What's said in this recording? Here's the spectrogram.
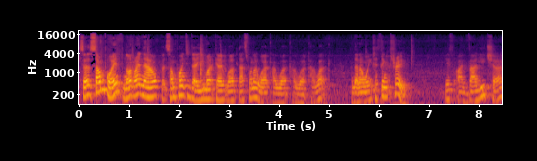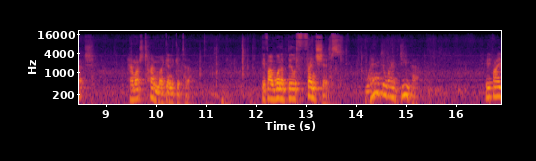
So at some point, not right now, but some point today, you might go, well, that's when I work, I work, I work, I work. And then I want you to think through if I value church, how much time am I going to give to that? If I want to build friendships, when do I do that? if I,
